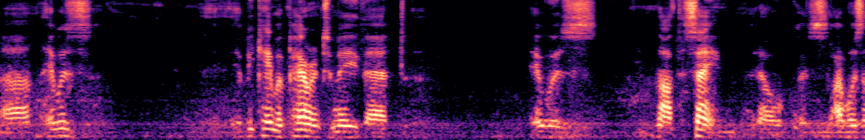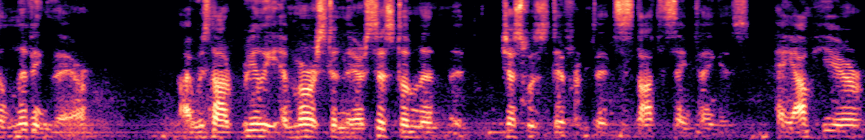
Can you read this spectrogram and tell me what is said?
uh, it was. It became apparent to me that it was not the same, you know, because I wasn't living there I was not really immersed in their system, and it just was different. It's not the same thing as, hey, I'm here.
